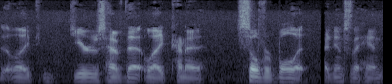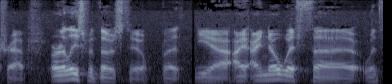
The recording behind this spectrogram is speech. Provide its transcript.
like gears have that like kind of silver bullet against the hand trap, or at least with those two. But yeah, I, I know with uh, with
